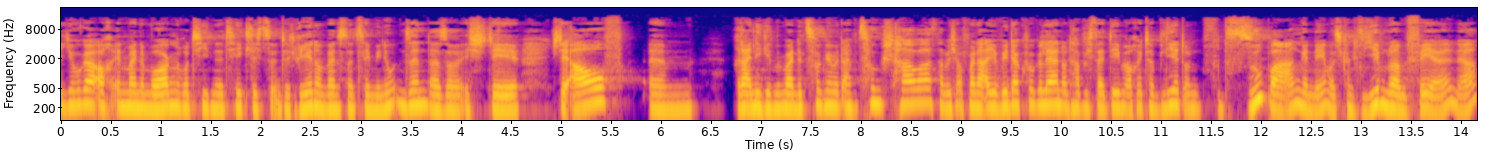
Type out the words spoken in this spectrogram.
Yoga auch in meine Morgenroutine täglich zu integrieren, und wenn es nur zehn Minuten sind. Also ich stehe steh auf, ähm, reinige mir meine Zunge mit einem Zungenschaber. Das habe ich auf meiner Ayurveda-Kur gelernt und habe ich seitdem auch etabliert und finde es super angenehm. Also ich kann es jedem nur empfehlen. Ja.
